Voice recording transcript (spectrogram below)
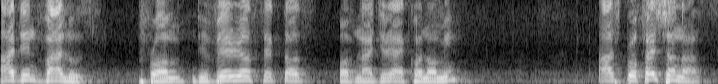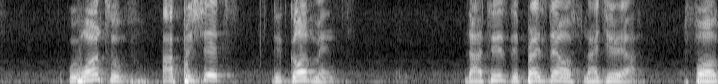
adding values from the various sectors of Nigeria economy. As professionals, we want to appreciate the government, that is the president of Nigeria, for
